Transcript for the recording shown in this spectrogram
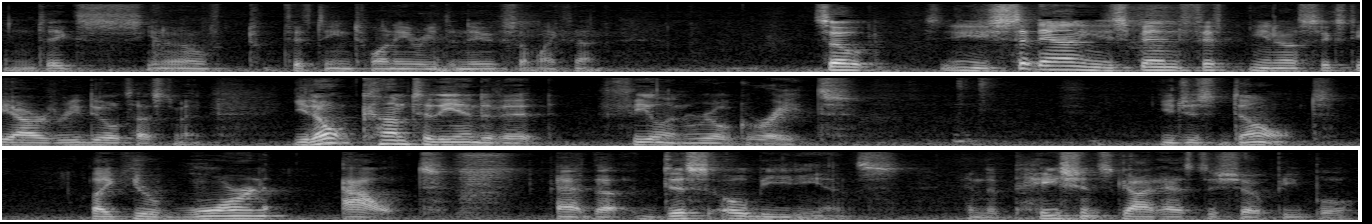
And it takes, you know, 15, 20, read the New, something like that. So you sit down and you spend 50, you know, 60 hours, read the Old Testament. You don't come to the end of it feeling real great. You just don't. Like you're worn out at the disobedience and the patience God has to show people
